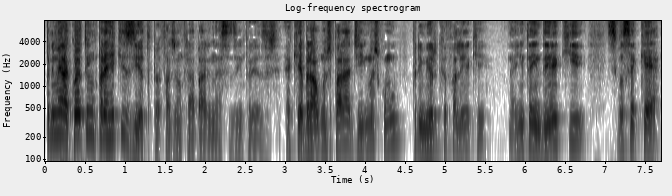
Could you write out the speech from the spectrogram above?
Primeira coisa, tem um pré-requisito para fazer um trabalho nessas empresas. É quebrar alguns paradigmas, como o primeiro que eu falei aqui. Né? Entender que se você quer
